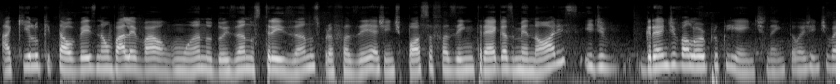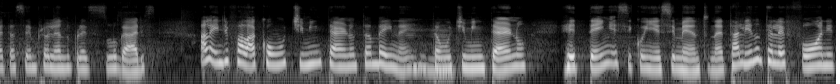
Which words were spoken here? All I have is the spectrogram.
aquilo que talvez não vá levar um ano, dois anos, três anos para fazer, a gente possa fazer entregas menores e de grande valor para o cliente, né? Então a gente vai estar tá sempre olhando para esses lugares, além de falar com o time interno também, né? Uhum. Então o time interno retém esse conhecimento, né? Tá ali no telefone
